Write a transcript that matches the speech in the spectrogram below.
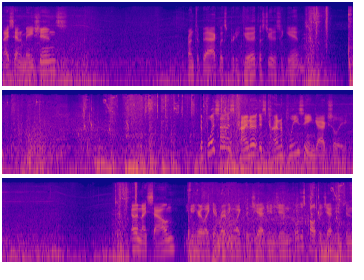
nice animations. Front to back looks pretty good. Let's do this again. The voice sound is kind of is kind of pleasing actually. Got a nice sound. You can hear like it revving like the jet engine. We'll just call it the jet engine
